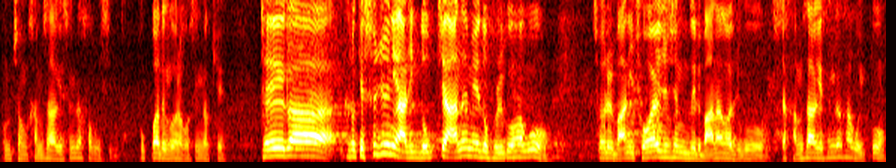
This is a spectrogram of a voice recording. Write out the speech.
엄청 감사하게 생각하고 있습니다. 복 받은 거라고 생각해요. 제가 그렇게 수준이 아직 높지 않음에도 불구하고 저를 많이 좋아해 주시는 분들이 많아가지고 진짜 감사하게 생각하고 있고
